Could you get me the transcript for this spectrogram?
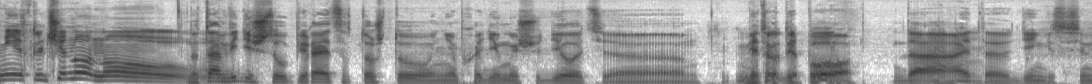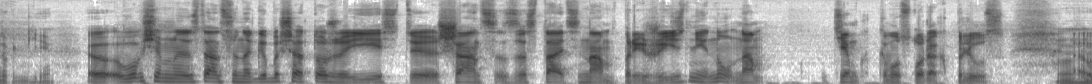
не исключено, но... Но там, видишь, что упирается в то, что необходимо еще делать э, метродепо. Да, угу. это деньги совсем другие. Э, в общем, станцию на ГБШ тоже есть э, шанс застать нам при жизни, ну, нам тем, кому 40 плюс. Угу.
